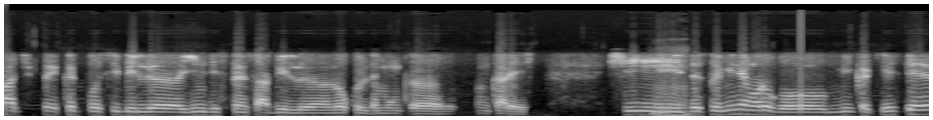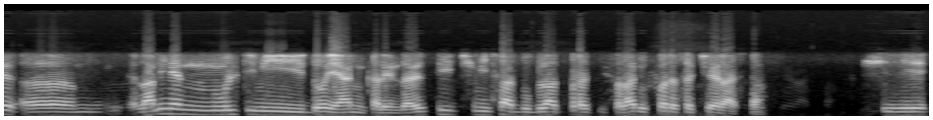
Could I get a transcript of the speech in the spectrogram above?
faci pe cât posibil uh, indispensabil în locul de muncă în care ești. Și Mhm. despre mine, mă rog, o mică chestie. Uh, la mine, în ultimii doi ani calendaristici, mi s-a dublat practic salariul fără să cer asta. Și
